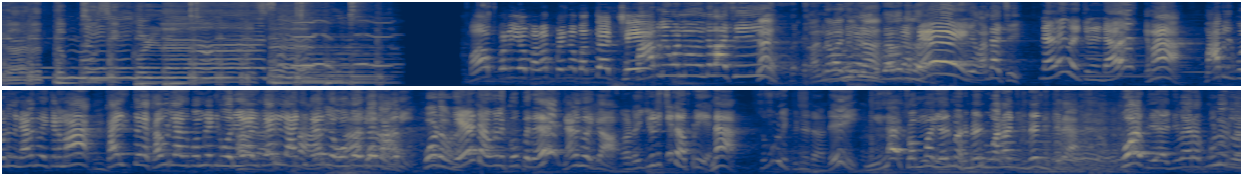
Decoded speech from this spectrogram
பரிதாரத்தை பூசிக்கொள்ள. மாப்பிளைய மணப்பெண்ண வந்தாச்சே. மாப்பிளை ஒண்ணு இந்த வாசி அந்த வாசிடா ஏய், வந்தாச்சு. நிலங்கு வைக்கிறேன்டா. ஏமா மாப்பிளைக்கு பொண்ணுக்கு நிலங்கு வைக்கணுமா? கழுத்துல கவுர்ல அது பொம்மைக்கு ஒரு ஏழு பேர் இல்ல அஞ்சு பேர் இல்ல ஒன்பது பேர் ஆவி போட. ஏன்டா அவங்களை கூப்பிடுற? நிலங்கு வைக்கும் அட இடிச்சுடா அப்படியே. என்ன? சுமங்கலி பின்னடா டேய். நீ என்ன சும்மா எருமாடு மேல் வராஞ்சுக்கிட்டே நிக்கிற? போ நீ வேற குளிர்ல.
